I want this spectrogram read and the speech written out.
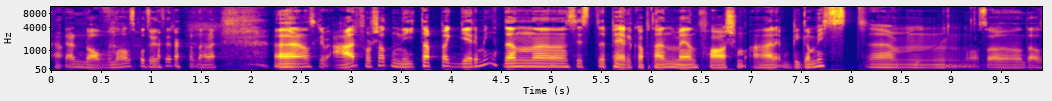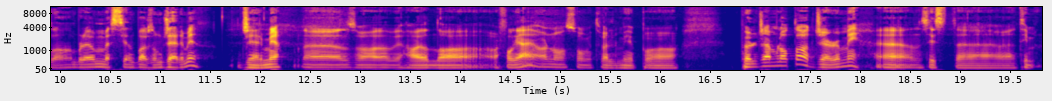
Det er navnet hans på Twitter. Det er det. Eh, han skriver Er fortsatt Nitap Germi den eh, siste PL-kapteinen med en far som er bigamist? Um, Altså, det, altså, han ble jo mest kjent bare som Jeremy. Jeremy. ja. så vi har jo da, i hvert fall jeg, har nå sunget veldig mye på Pearl Jam-låta 'Jeremy' den siste timen.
